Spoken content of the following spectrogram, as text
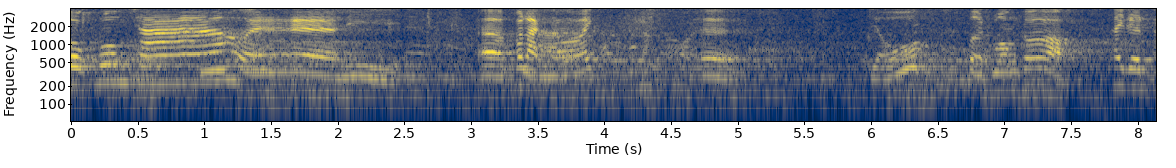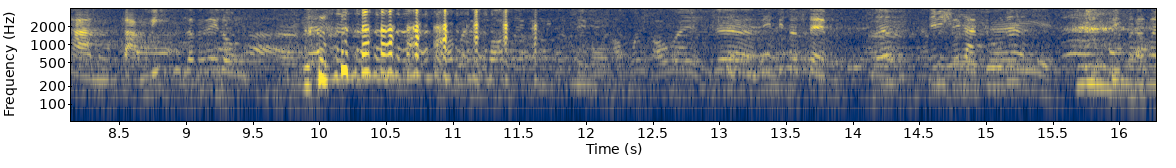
หกโมงเช้าแหมนี่เอ่อฝรั่งน้อย เออ เดี๋ยวเปิดวงก็ให้เดินผ่านสามวิแล้วก็ให้ลงเขาไม่ได้ซ้อมเลยไม่มีสติเขาเหมือนเขาไงเออไม่มีสเต็ปนะไม่มีใครอยากดูด้วยติดมาทำไม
